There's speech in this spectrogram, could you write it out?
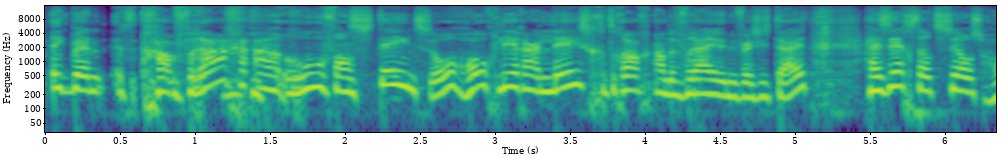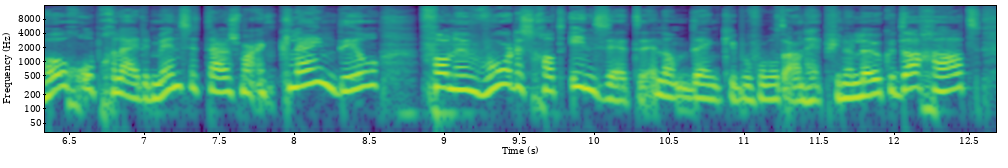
Ik ben het gaan vragen aan Roel van Steensel, hoogleraar leesgedrag aan de Vrije Universiteit. Hij zegt dat zelfs hoogopgeleide mensen thuis maar een klein deel van hun woordenschat inzetten. En dan denk je bijvoorbeeld aan: heb je een leuke dag gehad?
